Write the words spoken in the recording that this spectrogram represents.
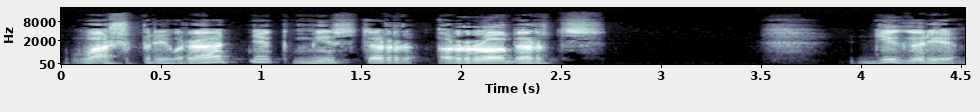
Ваш привратник, мистер Робертс. Дигори,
